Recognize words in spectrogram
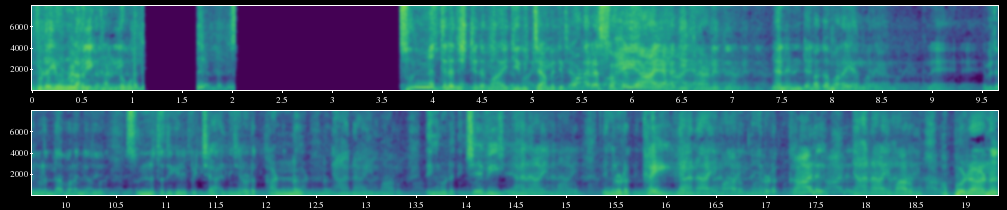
അവിടെയുള്ള ഈ കണ്ണുകൊണ്ട് സുന്നത്തിലധിഷ്ഠിതമായി ജീവിച്ചാൽ മതി. വളരെ സ്വഹയായ ഹദീസാണിത്. ഞാൻ എന്റെ വക പറയല്ല. അല്ലേ? നിങ്ങൾ എന്താ പറഞ്ഞത്? സുന്നത്ത് അധികരിപ്പിച്ചാൽ നിങ്ങളുടെ കണ്ണ് ഞാനായി മാറും. നിങ്ങളുടെ ചെവി ഞാനായി മാറും. നിങ്ങളുടെ കൈ ഞാനായി മാറും. നിങ്ങളുടെ കാൽ ഞാനായി മാറും. അപ്പോഴാണ്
